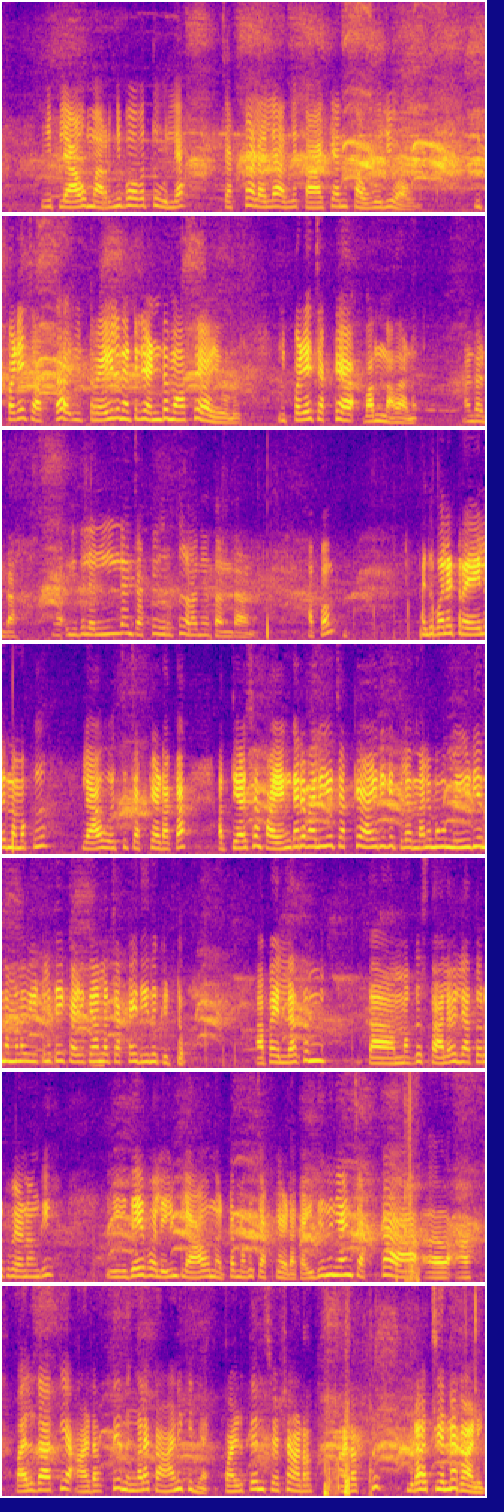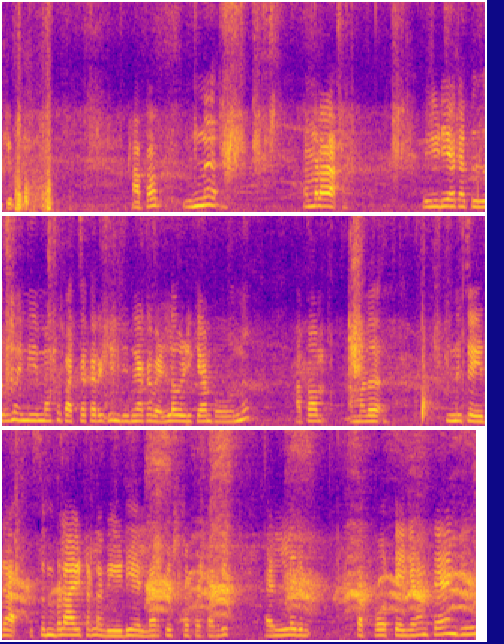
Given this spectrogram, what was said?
ഈ പ്ലാവ് മറിഞ്ഞു പോകത്തുമില്ല ചക്കകളെല്ലാം അതിൽ കായ്ക്കാൻ സൗകര്യമാവും. ഇപ്പോഴേ ചക്ക ഈ ട്രെയിൽ നട്ട് രണ്ട് മാസമേ ആയുള്ളൂ. ഇപ്പോഴേ ചക്ക വന്നതാണ്. കണ്ടണ്ട ഇതിലെല്ലാം ചക്ക ഇറുത്ത് കളഞ്ഞ തണ്ടാണ്. അപ്പം ഇതുപോലെ ട്രെയിൽ നമുക്ക് പ്ലാവ് വെച്ച് ചക്ക അടക്കാം. അത്യാവശ്യം ഭയങ്കര വലിയ ചക്ക ആയിരിക്കത്തില്ല. എന്നാലും നമുക്ക് മീഡിയം നമ്മുടെ വീട്ടിലത്തേക്ക് കഴിക്കാനുള്ള ചക്ക ഇതിൽ നിന്ന് കിട്ടും. അപ്പോൾ എല്ലാവർക്കും നമുക്ക് സ്ഥലമില്ലാത്തവർക്ക് വേണമെങ്കിൽ ഇതേപോലെയും പ്ലാവ് നട്ട് നമുക്ക് ചക്ക അടക്കാം. ഇതിൽ നിന്ന് ഞാൻ ചക്ക വലുതാക്കി അടർത്തി നിങ്ങളെ കാണിക്കും ഞാൻ. പഴുത്തതിന് ശേഷം അടർ അടർത്ത് ഇവിടെ വെച്ച് തന്നെ കാണിക്കും. അപ്പം ഇന്ന് നമ്മളെ വീഡിയോ ഒക്കെ തീർന്നു ഇനി നമുക്ക് പച്ചക്കറിക്കും ഇതിനൊക്കെ വെള്ളം ഒഴിക്കാൻ പോകുന്നു. അപ്പം നമ്മൾ ഇന്ന് ചെയ്ത സിമ്പിളായിട്ടുള്ള വീഡിയോ എല്ലാവർക്കും ഇഷ്ടപ്പെട്ടെങ്കിൽ എല്ലാവരും സപ്പോർട്ട് ചെയ്യണം. താങ്ക്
